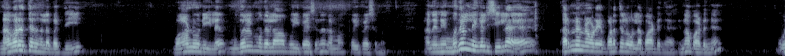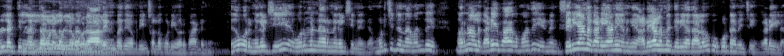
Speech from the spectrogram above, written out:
நவரத்தினங்களை பற்றி வானொலியில் முதல் முதலாக போய் பேசணும் நம்ம போய் பேசணும். அந்த முதல் நிகழ்ச்சியில் கர்ணனுடைய படத்தில் உள்ள பாட்டுங்க. என்ன பாட்டுங்க? உள்ளத்தில் நல்ல உள்ளம் உறங்காது. என்பது அப்படின்னு சொல்லக்கூடிய ஒரு பாட்டுங்க. ஏதோ ஒரு நிகழ்ச்சி ஒரு மணி நேரம் நிகழ்ச்சின்னு இருக்கு. முடிச்சிட்டு நான் வந்து மறுநாள் கடையை பார்க்கும்போது எனக்கு சரியான கடையான்னு எனக்கு அடையாளமே தெரியாத அளவுக்கு கூட்டம் இருந்துச்சு கடையில்.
